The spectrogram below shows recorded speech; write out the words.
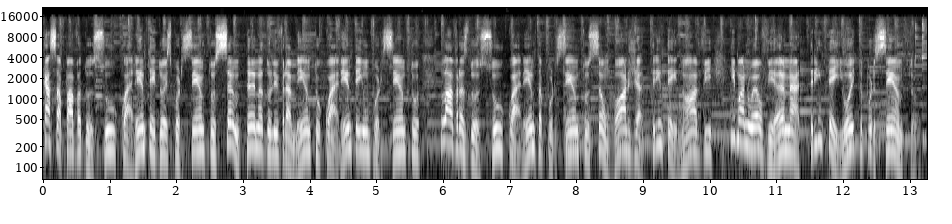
Caçapava do Sul 42%, Santana do Livramento 41%, Lavras do Sul 40%, São Borja 39% e Manuel Viana 38%.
